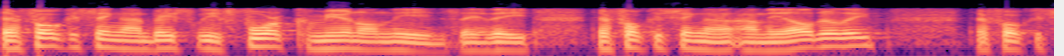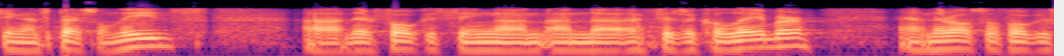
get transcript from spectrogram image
they're focusing on basically four communal needs. They they they're focusing on, on the elderly, they're focusing on special needs, uh, they're focusing on on uh, physical labor, and they're also focus,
